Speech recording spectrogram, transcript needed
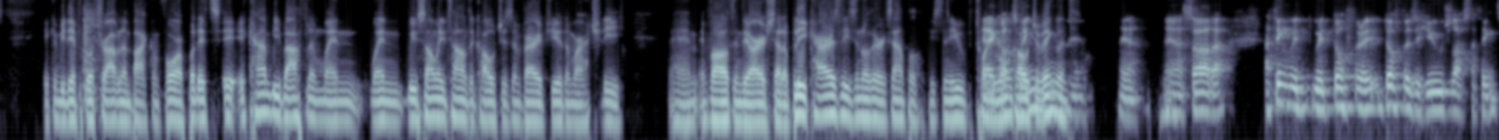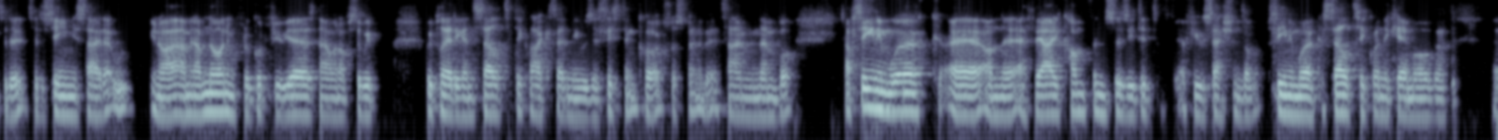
it can be difficult traveling back and forth. But it's it, it can be baffling when when we've so many talented coaches and very few of them are actually um, involved in the Irish setup. Lee Carsley's another example. He's the new 21 yeah, coach of England. Yeah. yeah, I saw that. I think with with Duffer, Duffer's a huge loss. I think to the to the senior side. You know, I mean, I've known him for a good few years now, and obviously we we played against Celtic, like I said, and he was assistant coach, so I spent a bit of time with them. But I've seen him work uh, on the FAI conferences. He did a few sessions. I've seen him work at Celtic when they came over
